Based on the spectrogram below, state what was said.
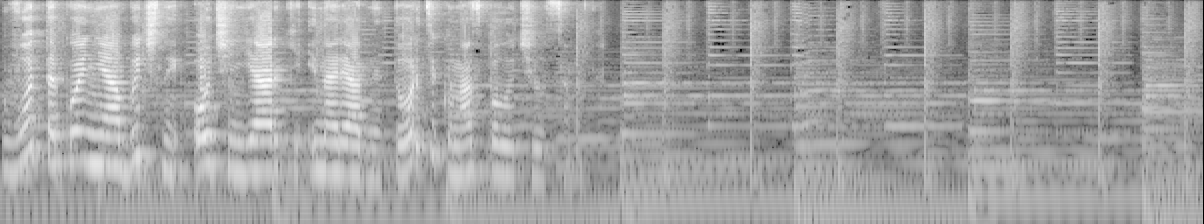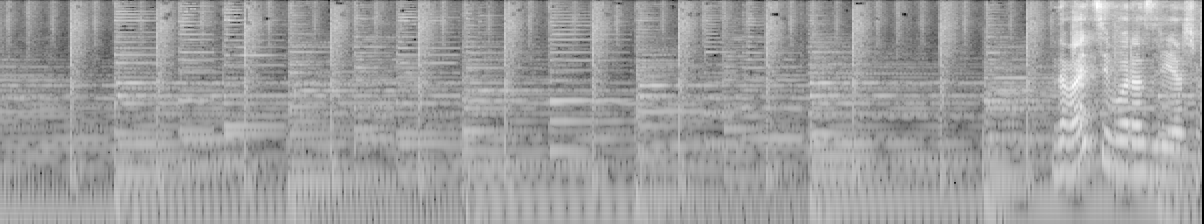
Вот такой необычный, очень яркий и нарядный тортик у нас получился. Давайте его разрежем.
